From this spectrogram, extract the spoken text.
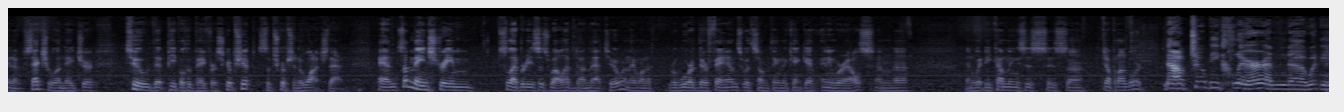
you know, sexual in nature. To the people who pay for a subscription subscription to watch that, and some mainstream celebrities as well have done that too, and they want to reward their fans with something they can't get anywhere else. And and Whitney Cummings is is uh, jumping on board. Now, to be clear, and uh, Whitney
